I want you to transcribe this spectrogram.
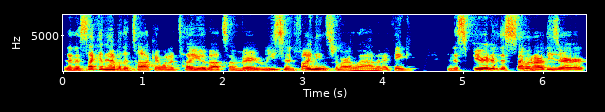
And then the second half of the talk, I want to tell you about some very recent findings from our lab. And I think in the spirit of this seminar, these are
